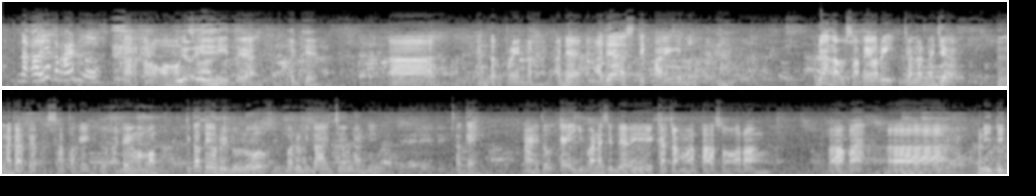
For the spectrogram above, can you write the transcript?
Nakalnya keren loh. Ntar kalau ngomongin soal itu ya, Oke. eh entrepreneur ya. Ada ada stigma kayak gini. Udah nggak usah teori, jalan aja. Hmm. Ada satu kayak gitu. Ada yang ngomong kita teori dulu, baru kita jalanin. Oke. Nah itu kayak gimana sih dari kacamata seorang apa eh, pendidik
